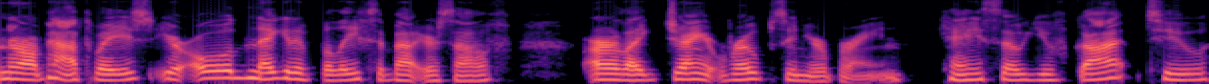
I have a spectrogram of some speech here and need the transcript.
neural pathways, your old negative beliefs about yourself are like giant ropes in your brain. Okay? So you've got to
